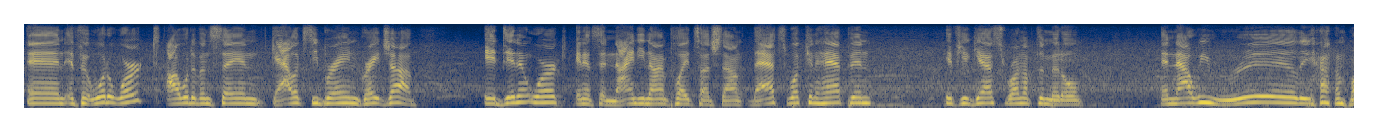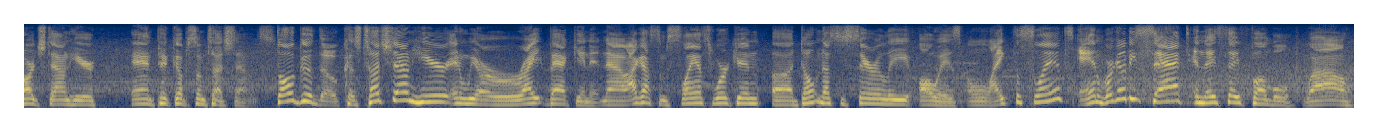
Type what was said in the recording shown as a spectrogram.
and if it would have worked, I would have been saying Galaxy Brain, great job. It didn't work, and it's a 99 play touchdown. That's what can happen if you guess run up the middle. And now we really got to march down here and pick up some touchdowns. It's all good though, because touchdown here and we are right back in it. Now, I got some slants working. Uh, don't necessarily always like the slants, and we're going to be sacked and they say fumble. Wow.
